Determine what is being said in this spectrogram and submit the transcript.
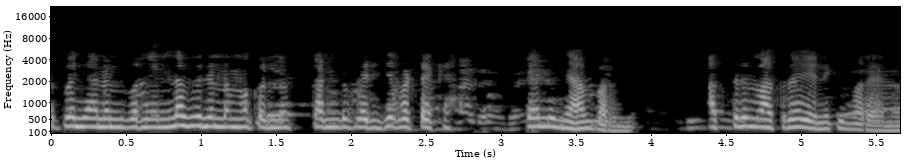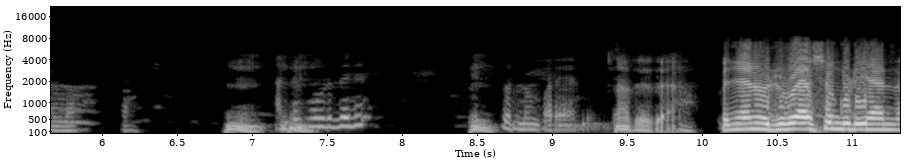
അപ്പൊ ഞാനൊന്ന് പറഞ്ഞു എന്നാ പിന്നെ നമുക്കൊന്ന് കണ്ടു പരിചയപ്പെട്ടേക്കാം. എന്ന് ഞാൻ പറഞ്ഞു. അത്രയും മാത്രമേ എനിക്ക് പറയാനുള്ളൂ. അത്. കൂടുതൽ എനിക്കൊന്നും പറയാനില്ല. അതെ അതെ. അപ്പൊ ഞാൻ ഒരു പ്രാവശ്യം കൂടി ഞാൻ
